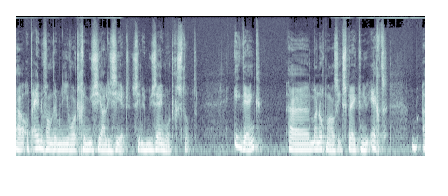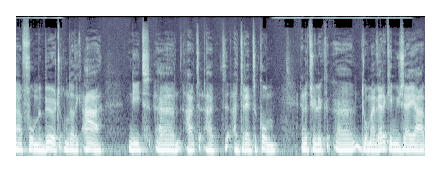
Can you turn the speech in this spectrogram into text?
uh, op een of andere manier wordt gemusealiseerd, dus in een museum wordt gestopt? Ik denk, maar nogmaals, ik spreek nu echt voor mijn beurt, omdat ik A. niet uit, uit, uit Drenthe kom en natuurlijk door mijn werk in musea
